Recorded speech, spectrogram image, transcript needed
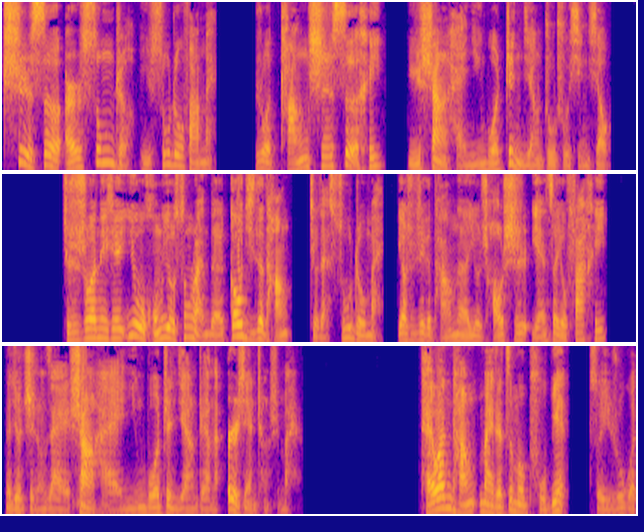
赤色而松者与苏州发卖，若糖湿色黑，于上海、宁波、镇江诸处行销。”就是说，那些又红又松软的高级的糖就在苏州卖。要是这个糖呢又潮湿，颜色又发黑，那就只能在上海、宁波、镇江这样的二线城市卖了。台湾糖卖的这么普遍，所以如果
